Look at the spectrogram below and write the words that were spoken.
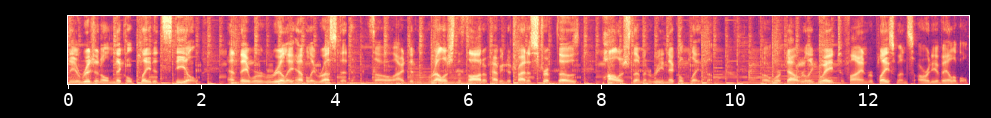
the original nickel plated steel and they were really heavily rusted. So I didn't relish the thought of having to try to strip those, polish them, and re-nickel plate them. So it worked out really great to find replacements already available.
